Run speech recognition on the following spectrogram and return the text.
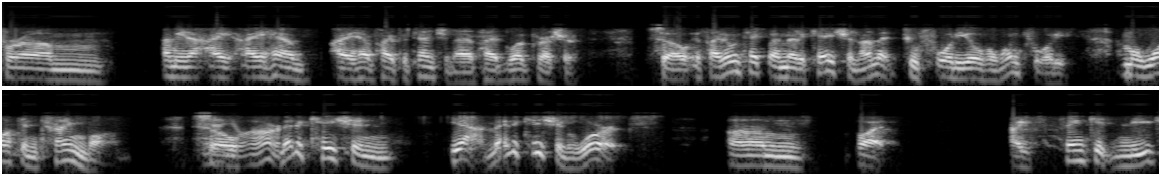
from. I mean, I, I have I have hypertension. I have high blood pressure. So if I don't take my medication, I'm at 240 over 140. I'm a walking time bomb. Yeah, So are. medication, yeah, medication works, um, but I think it needs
